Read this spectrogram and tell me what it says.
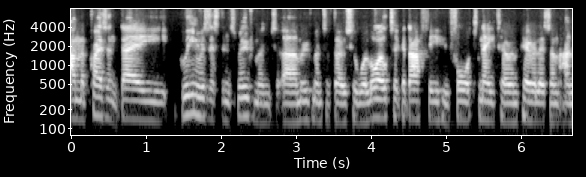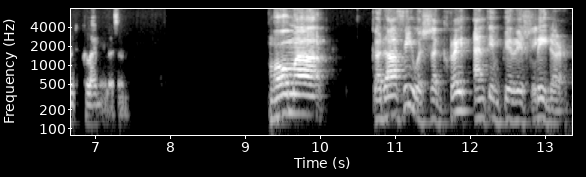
and the present day green resistance movement, uh, movement of those who were loyal to Gaddafi, who fought NATO imperialism and colonialism? Muammar Gaddafi was a great anti-imperialist leader.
